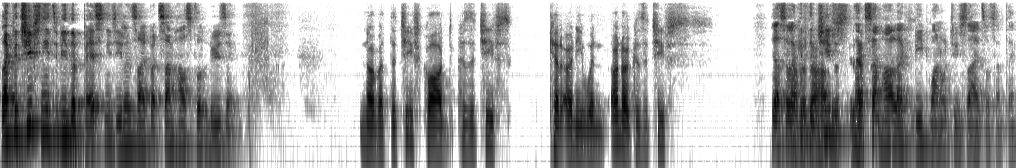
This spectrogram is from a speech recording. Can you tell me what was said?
Like the Chiefs need to be the best New Zealand side, but somehow still losing. No, but the Chiefs card, because the Chiefs can only win. Oh no, because the Chiefs. Yeah, so like if the know how this Chiefs like happen. somehow like beat one or two sides or something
